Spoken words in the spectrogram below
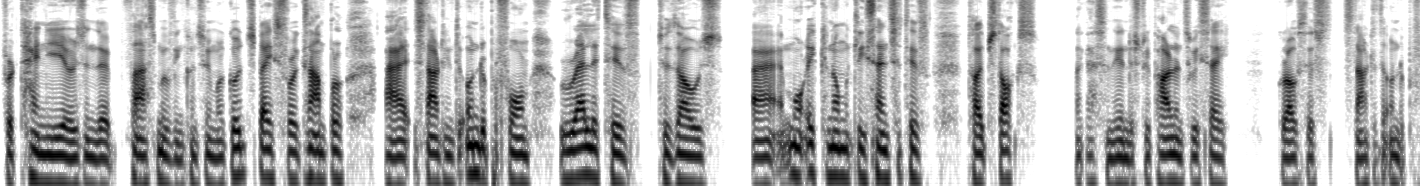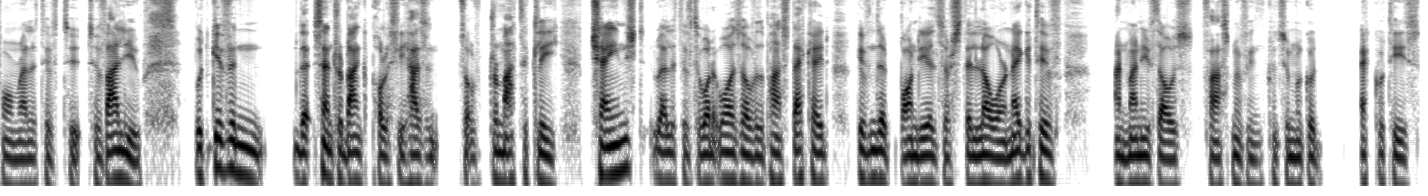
for ten years in the fast moving consumer goods space, for example, uh, starting to underperform relative to those uh, more economically sensitive type stocks. I guess in the industry parlance we say growth has started to underperform relative to, to value. But given that central bank policy hasn't sort of dramatically changed relative to what it was over the past decade, given that bond yields are still low or negative, and many of those fast moving consumer good equities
